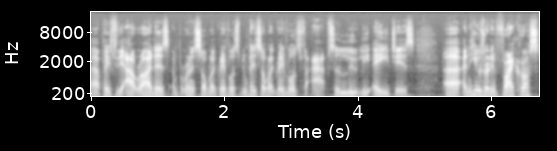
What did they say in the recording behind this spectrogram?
Uh, plays for the Outriders and running Soulblight Gravelords. He's been playing Soulblight Gravelords for absolutely ages. Uh, and he was running Vyrkos.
